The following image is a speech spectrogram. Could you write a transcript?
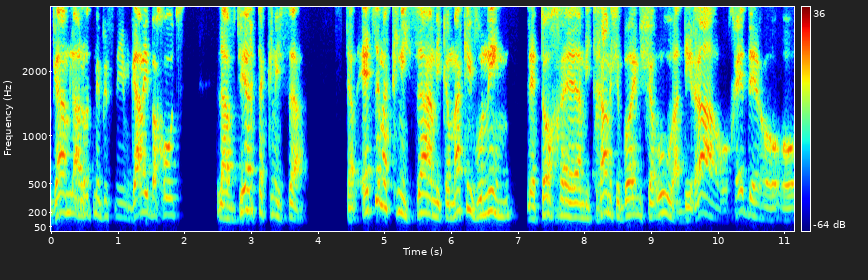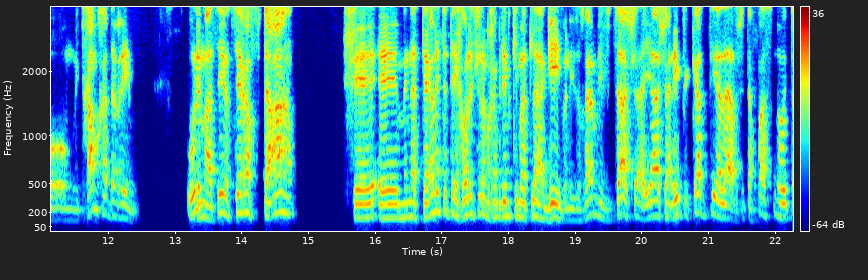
גם לעלות מבפנים, גם מבחוץ, להבטיח את הכניסה. עכשיו, עצם הכניסה מכמה כיוונים לתוך uh, המתחם שבו הם שהו, הדירה או חדר או, או מתחם חדרים, הוא למעשה יוצר הפתעה שמנטרלת את היכולת של המחבלים כמעט להגיב. אני זוכר מבצע שהיה, שאני פיקדתי עליו, שתפסנו את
